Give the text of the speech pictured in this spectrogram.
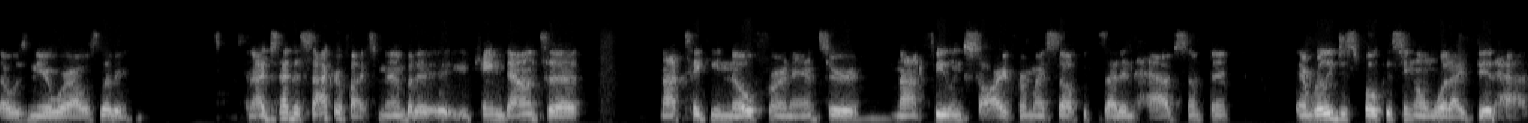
that was near where I was living. And I just had to sacrifice, man. But it, it came down to not taking no for an answer, not feeling sorry for myself because I didn't have something, and really just focusing on what I did have.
